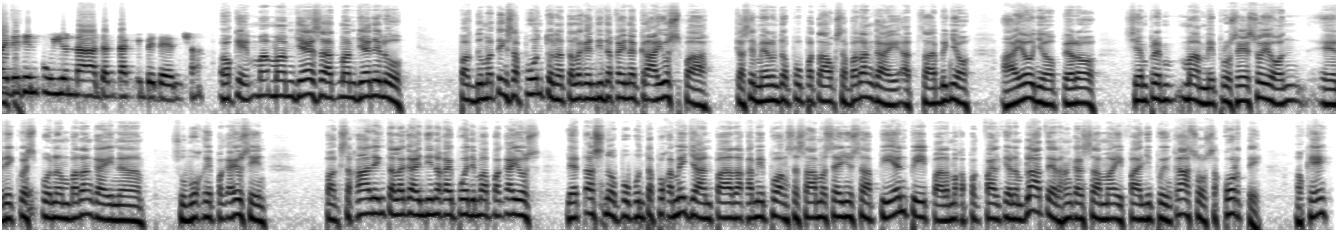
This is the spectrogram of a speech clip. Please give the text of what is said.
Pwede din po yun na dagdag ebidensya. Okay, Ma- Ma'am Jessa at Ma'am Jenny Lou, pag dumating sa punto na talagang hindi na kayo nagkaayos pa, kasi meron daw po patawag sa barangay at sabi nyo, ayaw nyo, pero siyempre ma'am, may proseso yon eh, request po ng barangay na subukan kayo pag-ayusin. Pag sakaling talaga hindi na kayo pwede mapag-ayos, let us know. Pupunta po kami dyan para kami po ang sasama sa inyo sa PNP para makapag-file kayo ng blatter hanggang sa ma-file nyo po yung kaso sa korte. Okay?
